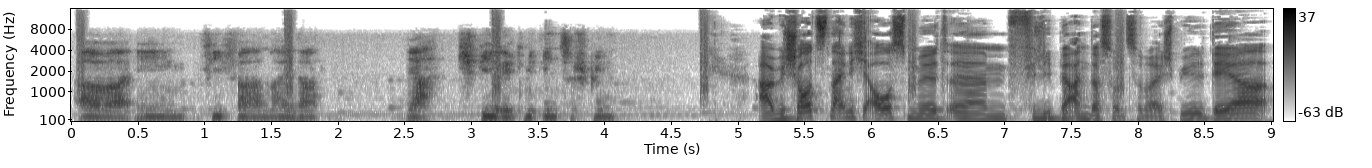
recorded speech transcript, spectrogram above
aber in FIFA leider ja, schwierig mit ihm zu spielen. Aber wie schaut's denn eigentlich aus mit ähm, Felipe Anderson zum Beispiel, der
